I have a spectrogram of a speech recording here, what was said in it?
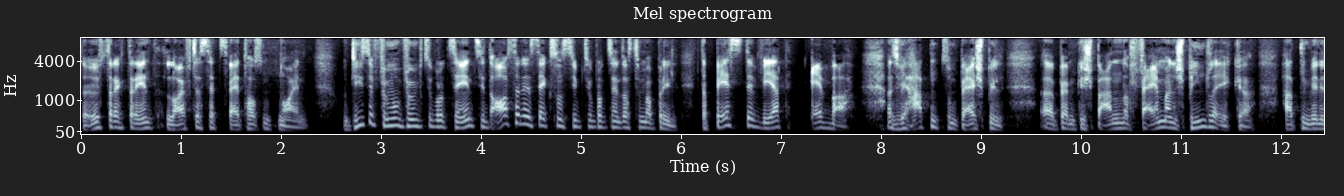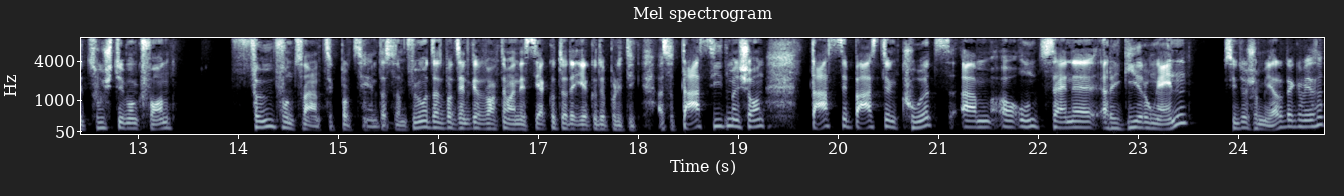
der Österreich-Trend läuft ja seit 2009. Und diese 55 Prozent sind außer den 76 Prozent aus dem April der beste Wert ever. Also wir hatten zum Beispiel äh, beim Gespann Feimann-Spindlerecker hatten wir eine Zustimmung von 25 Prozent. Also haben 25 Prozent gemacht, haben eine sehr gute oder eher gute Politik. Also da sieht man schon, dass Sebastian Kurz ähm, und seine Regierungen sind ja schon mehrere gewesen,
